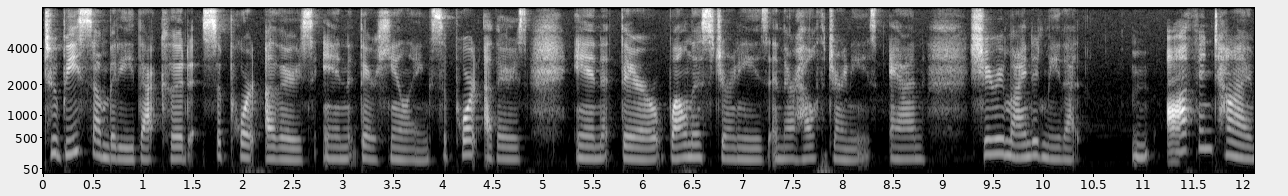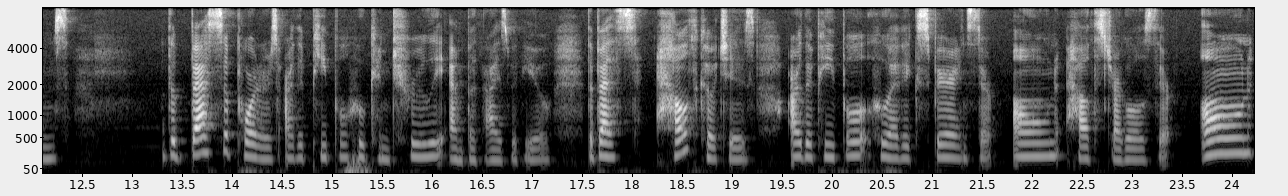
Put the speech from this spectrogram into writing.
to be somebody that could support others in their healing, support others in their wellness journeys and their health journeys. And she reminded me that oftentimes the best supporters are the people who can truly empathize with you. The best health coaches are the people who have experienced their own health struggles, their own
